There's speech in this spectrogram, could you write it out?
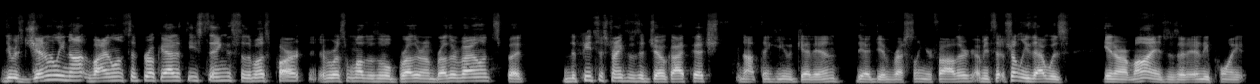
there was generally not violence that broke out at these things for the most part. Every once in a while, there was a little brother on brother violence, but the feats of strength was a joke I pitched, not thinking he would get in. The idea of wrestling your father. I mean, certainly that was in our minds, was at any point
